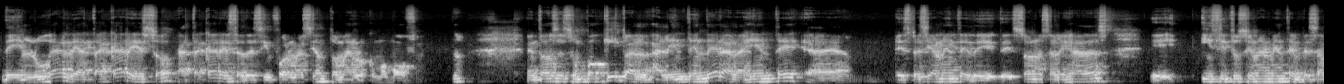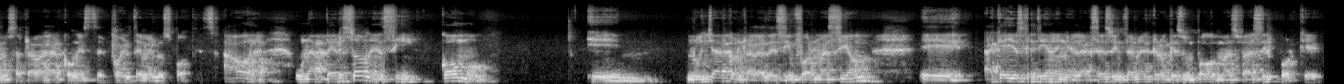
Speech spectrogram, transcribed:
de en lugar de atacar eso, atacar esa desinformación, tomarlo como mofa. ¿no? Entonces, un poquito al, entender a la gente, eh, especialmente de, zonas alejadas, eh, institucionalmente empezamos a trabajar con, este, con el tema de los podcasts. Ahora, una persona en sí, ¿cómo em, luchar contra la desinformación? Eh, aquellos que tienen el acceso a Internet creo que es un poco más fácil porque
